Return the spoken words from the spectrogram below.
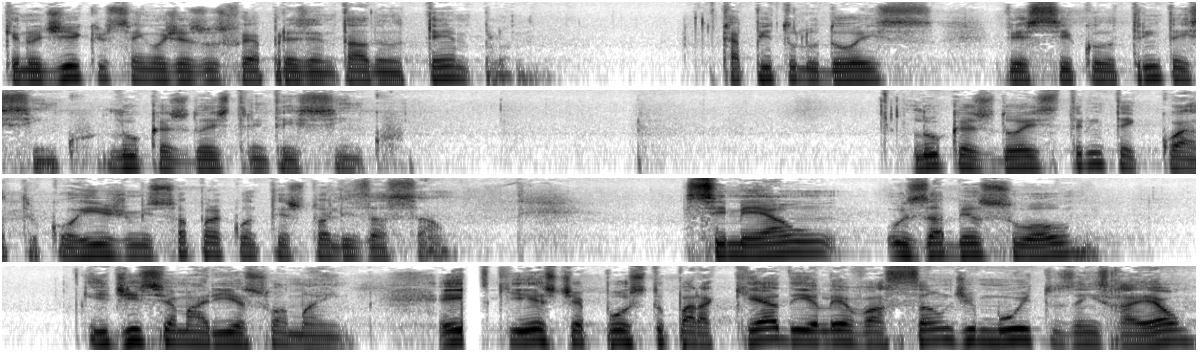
que no dia que o Senhor Jesus foi apresentado no templo, capítulo 2, versículo 35, Lucas 2, 35. Lucas 2, 34, corrijo-me só para contextualização. Simeão os abençoou e disse a Maria, sua mãe: Eis que este é posto para queda e elevação de muitos em Israel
